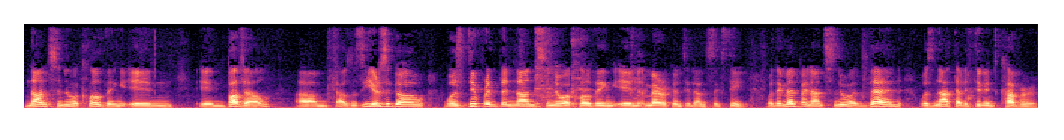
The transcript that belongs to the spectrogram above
non-sanua clothing in in Bavel um, thousands of years ago was different than non-sanua clothing in America in 2016. What they meant by non-sanua then was not that it didn't cover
